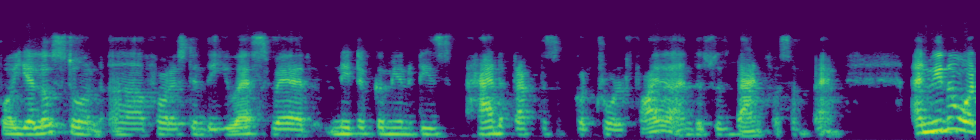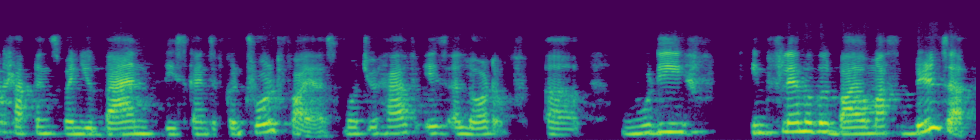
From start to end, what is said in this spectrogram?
for Yellowstone uh, forest in the US, where native communities had a practice of controlled fire, and this was banned for some time. And we know what happens when you ban these kinds of controlled fires. What you have is a lot of uh, woody, inflammable biomass builds up.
